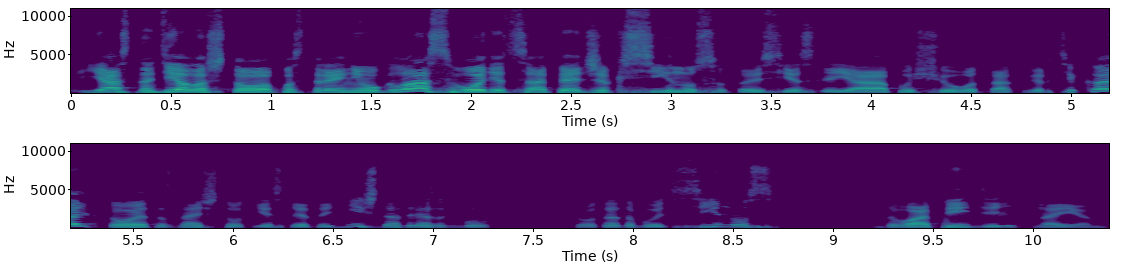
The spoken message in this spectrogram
ясно дело, что построение угла сводится опять же к синусу. То есть если я опущу вот так вертикаль, то это значит, что вот если это единичный отрезок был, то вот это будет синус 2π делить на n.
